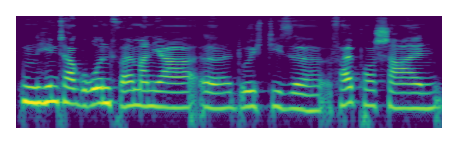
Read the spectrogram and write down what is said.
Hintergrund, weil man ja äh, durch diese Fallpauschalen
